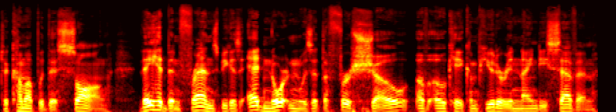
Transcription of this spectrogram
to come up with this song. They had been friends because Ed Norton was at the first show of OK Computer in 97.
